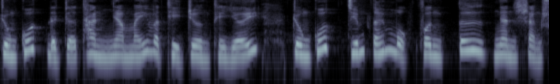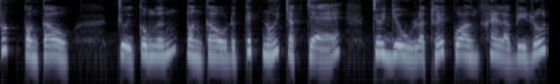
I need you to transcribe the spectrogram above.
Trung Quốc đã trở thành nhà máy và thị trường thế giới. Trung Quốc chiếm tới một phần tư ngành sản xuất toàn cầu. Chuỗi cung ứng toàn cầu được kết nối chặt chẽ, cho dù là thuế quan hay là virus,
